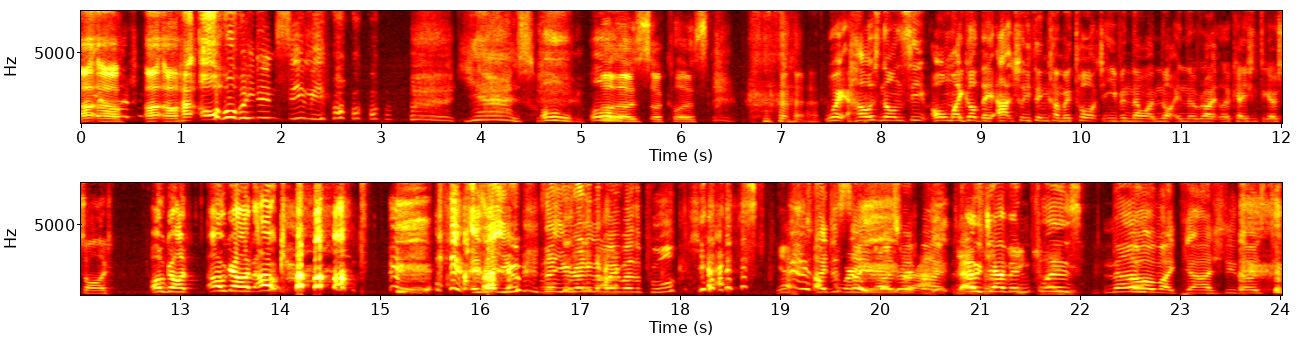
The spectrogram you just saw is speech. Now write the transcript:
Oh my Uh oh. god. Uh oh. Ha- oh, he didn't see me. yes. Oh, Oh, oh. that was so close. Wait, how has no one seen? Oh my god, they actually think I'm a torch even though I'm not in the right location to go solid. Oh god. Oh god. Oh god. Is that you? Is that you running away by the pool? yes. Yeah, I just saw you guys right by. No, That's what Jevin, we can please. Oh my gosh, dude, that was too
